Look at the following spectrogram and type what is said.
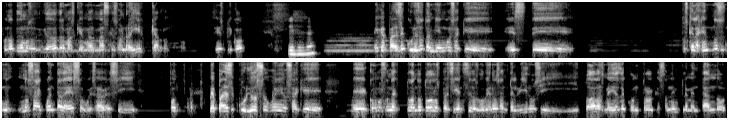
pues no tenemos de otra más que, más, más que sonreír, cabrón. ¿Sí me explicó? Sí, sí, sí. Y me parece curioso también, o sea, que, este, pues que la gente no, se- no se da cuenta de eso, güey, ¿sabes? Y pon- me parece curioso, güey, o sea, que eh, cómo están actuando todos los presidentes y los gobiernos ante el virus y, y todas las medidas de control que están implementando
